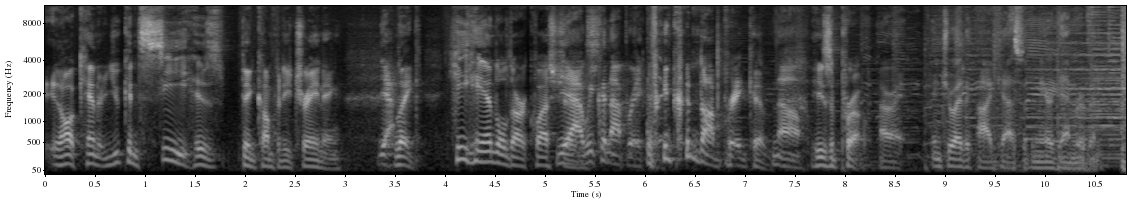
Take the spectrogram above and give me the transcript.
in all candor, you can see his big company training. Yeah. Like, he handled our questions. yeah, we could not break it. We could not break him. No. He's a pro. All right. Enjoy the podcast with Amir Dan Rubin.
